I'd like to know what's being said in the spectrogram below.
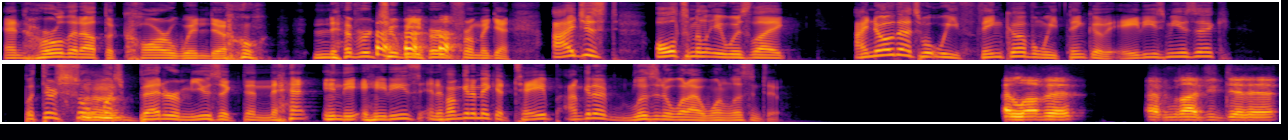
and hurled it out the car window never to be heard from again. I just ultimately it was like I know that's what we think of when we think of 80s music, but there's so mm-hmm. much better music than that in the 80s and if I'm going to make a tape, I'm going to listen to what I want to listen to. I love it. I'm glad you did it.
